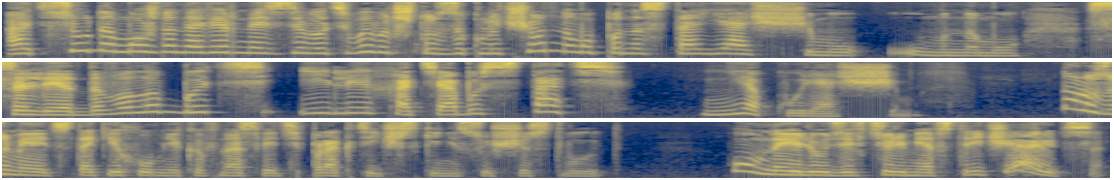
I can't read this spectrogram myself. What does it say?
Отсюда можно, наверное, сделать вывод, что заключенному по-настоящему умному следовало быть или хотя бы стать некурящим. Но, разумеется, таких умников на свете практически не существует. Умные люди в тюрьме встречаются,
